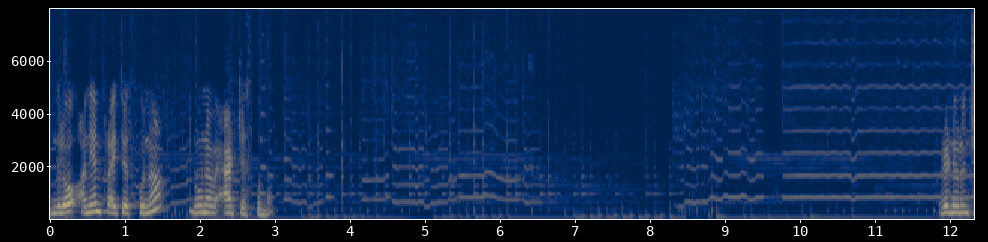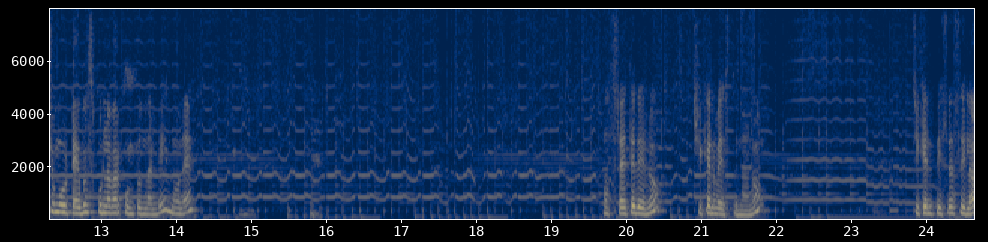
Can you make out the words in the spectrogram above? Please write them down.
ఇందులో ఆనియన్ ఫ్రై చేసుకున్న నూనె యాడ్ చేసుకుందాం. రెండు నుంచి మూడు టేబుల్ స్పూన్ల వరకు ఉంటుందండి నూనె. ఫస్ట్ అయితే నేను చికెన్ వేస్తున్నాను. చికెన్ పీసెస్ ఇలా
